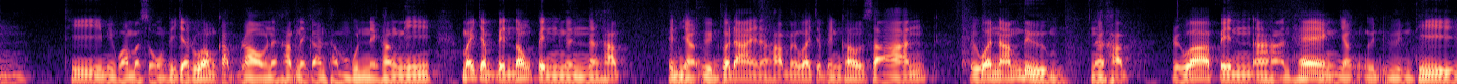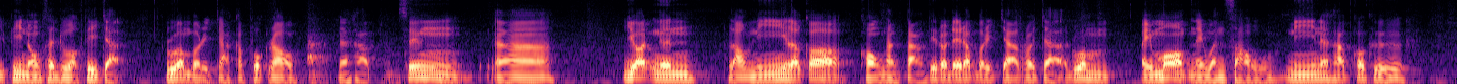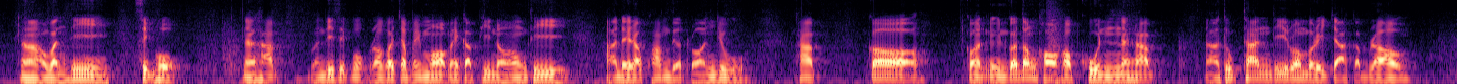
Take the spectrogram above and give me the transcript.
ที่มีความประสงค์ที่จะร่วมกับเรานะครับ ในการทำบุญในครั้งนี้ ไม่จำเป็นต้องเป็นเงินนะครับ เป็นอย่างอื่นก็ได้นะครับ ไม่ว่าจะเป็นข้าวสาร หรือว่าน้ำดื่มนะครับ หรือว่าเป็นอาหารแห้งอย่างอื่น ๆ ที่พี่น้องสะดวกที่จะ ร่วมบริจาคกกับพวกเรานะครับ ซึ่งอยอดเงินเหล่านี้แล้วก็ของต่างๆ ที่เราได้รับบริจาคเราจะร่วมไปมอบในวันเสาร์นี้นะครับก็คืออวันที่ 16 นะครับ วันที่ 16 เราก็จะไปมอบให้กับพี่น้องที่ได้รับความเดือดร้อนอยู่ครับ ก็ก่อนอื่นก็ต้องขอขอบคุณนะครับทุกท่านที่ร่วมบริจาคกับเรา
